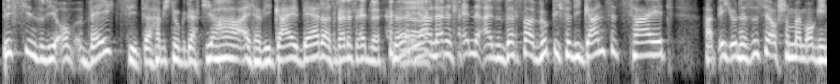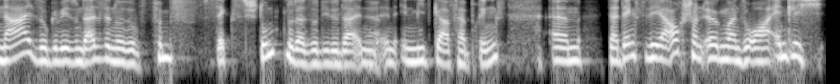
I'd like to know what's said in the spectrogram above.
bisschen so die Welt sieht, da habe ich nur gedacht, ja, Alter, wie geil wäre das? und dann ist Ende. Ne? Ja. und dann ist Ende. Also das war wirklich so die ganze Zeit habe ich und das ist ja auch schon beim Original so gewesen und da ist es ja nur so fünf, sechs Stunden oder so, die du da in, Ja. in, in Midgar verbringst. Ähm, da denkst du dir ja auch schon irgendwann so, oh, endlich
